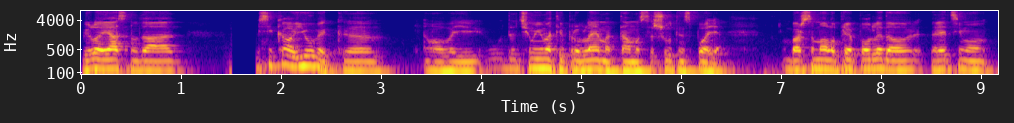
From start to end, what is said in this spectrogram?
Bilo je jasno da, mislim kao i uvek, uh, ovaj, da ćemo imati problema tamo sa šutem s polja. Baš sam malo pre pogledao, recimo,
